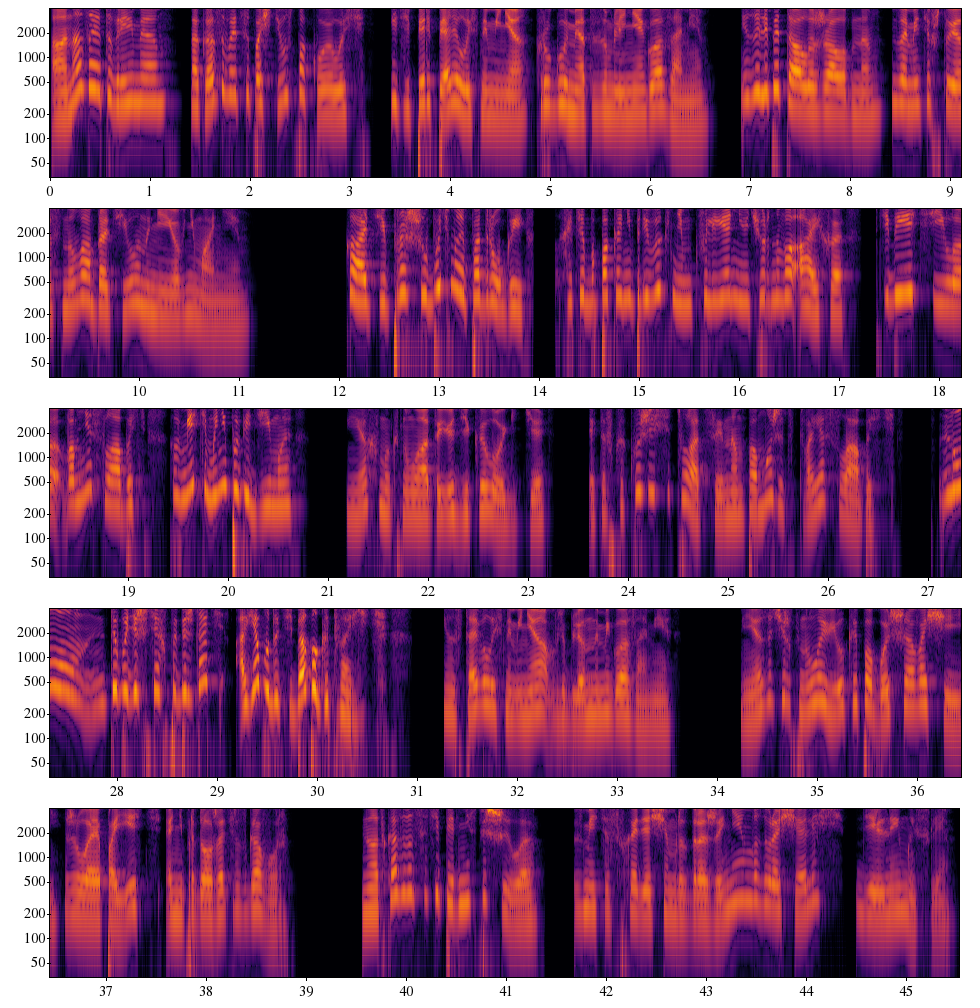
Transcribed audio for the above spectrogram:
А она за это время, оказывается, почти успокоилась и теперь пялилась на меня круглыми от изумления глазами и залепетала жалобно, заметив, что я снова обратила на нее внимание. «Кати, прошу, будь моей подругой, хотя бы пока не привыкнем к влиянию черного айха. В тебе есть сила, во мне слабость, вместе мы непобедимы». Я хмыкнула от ее дикой логики. «Это в какой же ситуации нам поможет твоя слабость?» «Ну, ты будешь всех побеждать, а я буду тебя боготворить». И уставилась на меня влюбленными глазами. Я зачерпнула вилкой побольше овощей, желая поесть, а не продолжать разговор. Но отказываться теперь не спешила. Вместе с входящим раздражением возвращались дельные мысли.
